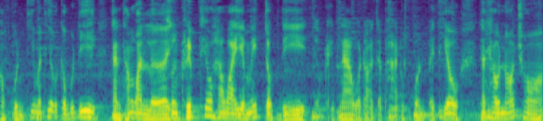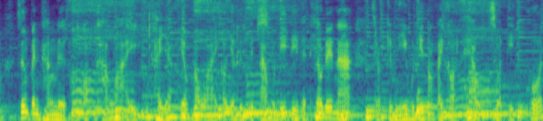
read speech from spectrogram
ขอบคุณที่มาเที่ยวกับวูดดี้กันทั้งวันเลย ส่วนคลิปเที่ยวฮาวายยังไม่จบดี เดี๋ยวคลิปหน้าวดอจะพาทุกคนไปเที่ยวแถวๆนอทชอร์ซึ่งเป็นทางเหนือของเกาะฮาวายใครอยากเที่ยวฮาวายก็อย่าลืมติดตามวูดดี้ดีแต่เที่ยวด้วยนะสำหรับคลิปนี้วูดดี้ต้องไปก่อนแล้ว สวัสดีทุกคน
